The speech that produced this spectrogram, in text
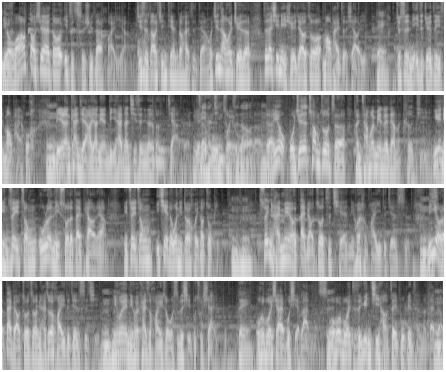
有啊，到现在都一直持续在怀疑啊，即使到今天都还是这样。我经常会觉得，这在心理学叫做冒牌者效应。对，就是你一直觉得自己是冒牌货，别人看起来好像你很厉害，但其实你那个都是假的，你自己很误会我了。对啊，因为我觉得创作者很常会面对这样的课题，因为你最终无论你说的再漂亮，你最终一切的问题都会回到作品。嗯哼，所以你还没有代表作之前，你会很怀疑这件事。你有了代表作之后，你还是会怀疑这件事情。嗯，因为你会开始怀疑。说我是不是写不出下一步？对，我会不会下一步写烂了？是我会不会只是运气好，这一步变成了代表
